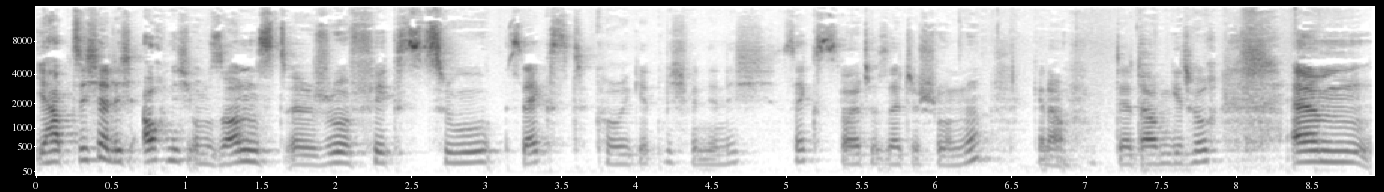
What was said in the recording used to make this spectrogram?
ihr habt sicherlich auch nicht umsonst äh, Jour fix zu sechst. Korrigiert mich, wenn ihr nicht. Sechs Leute seid ihr schon, ne? Genau, der Daumen geht hoch. Ähm,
